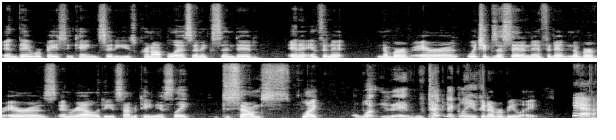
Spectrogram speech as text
and they were based in Kang City's Chronopolis and extended in an infinite number of eras, which existed in an infinite number of eras and realities simultaneously. Just sounds like what it, technically you can never be late Yeah.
